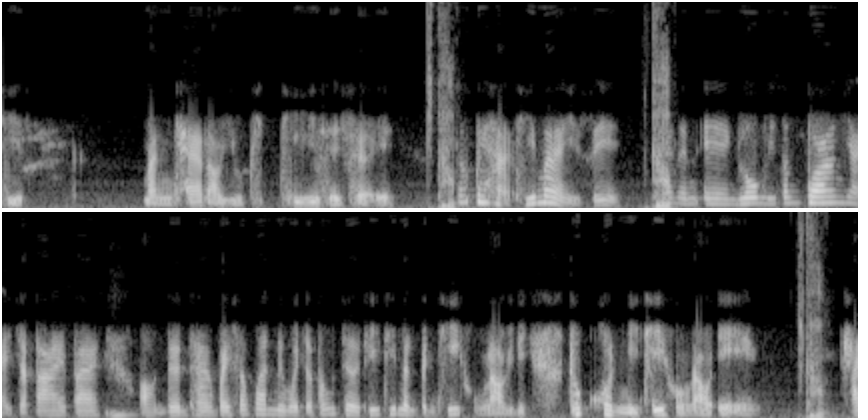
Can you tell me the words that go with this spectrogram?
ผิด มันแค่เราอยู่ผิดที่เฉยครับๆก็ไปหาที่ใหม่สิครับแค่นั้นเองโลกนี้ตั้งกว้างใหญ่จะตายไปออกเดินทางไปสักวันหนึ่งมันจะต้องเจอที่ที่มันเป็นที่ของเราอยู่ดี ทุกคนมีที่ของเราเองครับ ถ้า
